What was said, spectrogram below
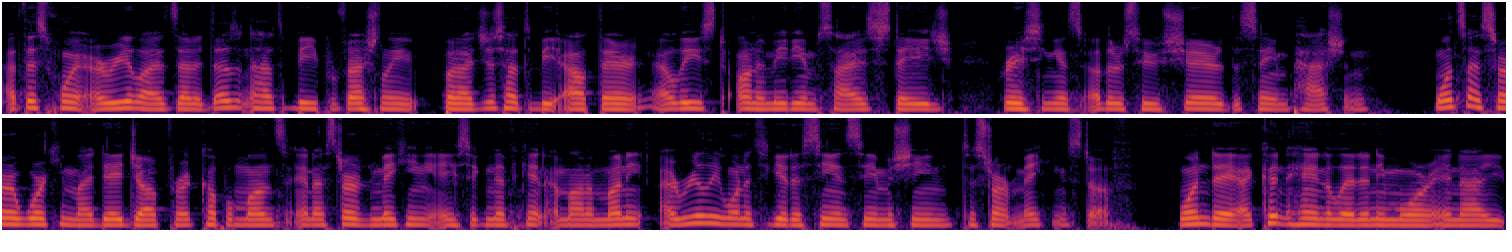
At this point, I realize that it doesn't have to be professionally, but I just have to be out there, at least on a medium sized stage, racing against others who share the same passion. Once I started working my day job for a couple months and I started making a significant amount of money, I really wanted to get a CNC machine to start making stuff. One day I couldn't handle it anymore and I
